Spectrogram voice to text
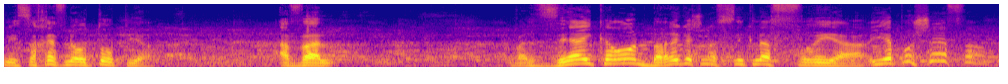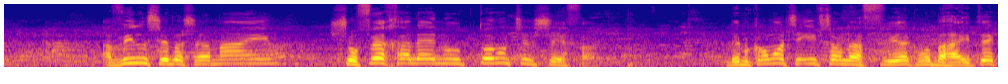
להיסחף לאוטופיה. אבל, אבל זה העיקרון, ברגע שנפסיק להפריע, יהיה פה שפע. אבינו שבשמיים שופך עלינו טונות של שפע. במקומות שאי אפשר להפריע, כמו בהייטק,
